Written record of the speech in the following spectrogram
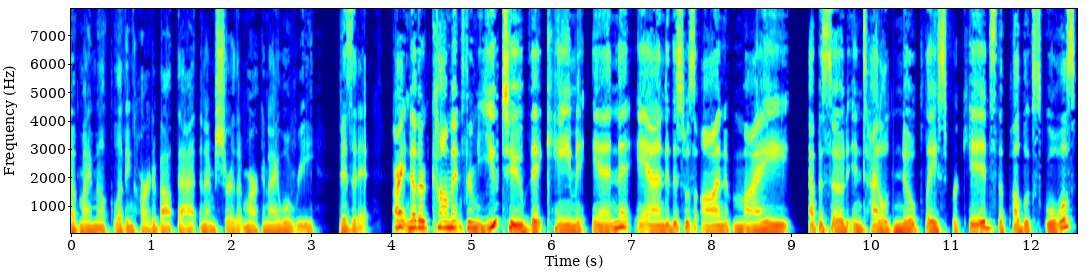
of my milk loving heart about that. And I'm sure that Mark and I will revisit it. All right, another comment from YouTube that came in, and this was on my episode entitled No Place for Kids, the public schools.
